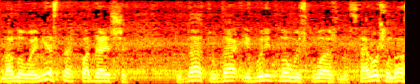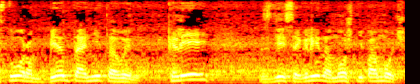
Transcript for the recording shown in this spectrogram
на новое место подальше, туда, туда, и бурить новую скважину с хорошим раствором бентонитовым. Клей, здесь глина может не помочь.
